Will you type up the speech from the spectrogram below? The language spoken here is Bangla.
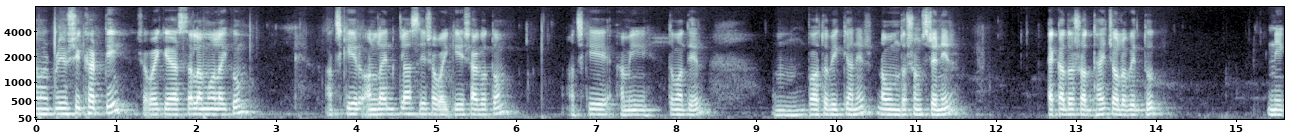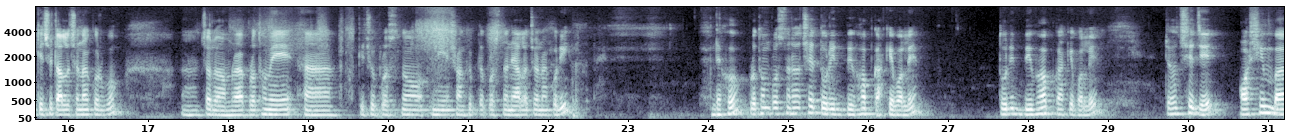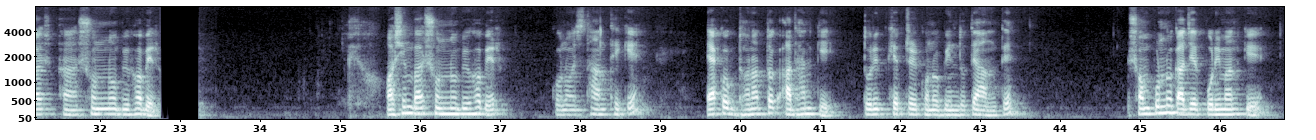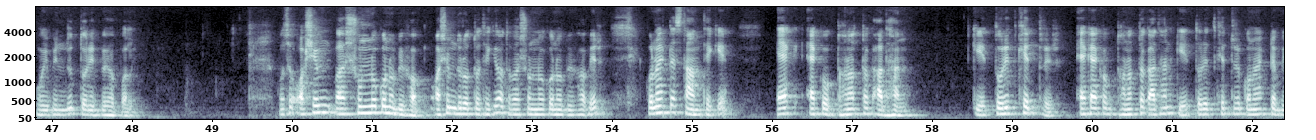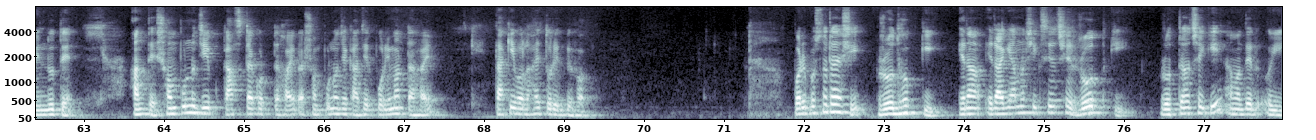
আমার প্রিয় শিক্ষার্থী, সবাইকে আসসালামু আলাইকুম। আজকের অনলাইন ক্লাসে সবাইকে স্বাগতম। আজকে আমি তোমাদের পদার্থবিজ্ঞানের নবম, দশম শ্রেণির একাদশ অধ্যায় চলবিদ্যুৎ নিয়ে কিছুটা আলোচনা করব। চলো আমরা প্রথমে কিছু প্রশ্ন নিয়ে, সংক্ষিপ্ত প্রশ্ন নিয়ে আলোচনা করি। দেখো, প্রথম প্রশ্নটা হচ্ছে, তড়িৎ বিভব কাকে বলে? তড়িৎ বিভব কাকে বলে? এটা হচ্ছে যে অসীম বা শূন্য বিভবের, অসীম বা শূন্য বিভবের কোনো স্থান থেকে একক ধনাত্মক আধানকে তড়িৎ ক্ষেত্রের কোনো বিন্দুতে আনতে সম্পূর্ণ কাজের পরিমাণকে ওই বিন্দুর তড়িৎ বিভব বলে। বলছে অসীম বা শূন্য কোনো বিভব, অসীম দূরত্ব থেকে অথবা শূন্য কোনো বিভবের কোনো একটা স্থান থেকে এক একক ধনাত্মক আধানকে তড়িৎ ক্ষেত্রের, এক একক ধনাত্মক আধানকে তড়িৎ ক্ষেত্রের কোনো একটা বিন্দুতে আনতে সম্পূর্ণ যে কাজটা করতে হয় বা সম্পূর্ণ যে কাজের পরিমাণটা হয়, তাকে বলা হয় তড়িৎ বিভব। পরের প্রশ্নটা আসি, রোধক কি? এরা এর আগে আমরা শিখছি হচ্ছে রোধ কি? রোধটা হচ্ছে কি? আমাদের ওই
